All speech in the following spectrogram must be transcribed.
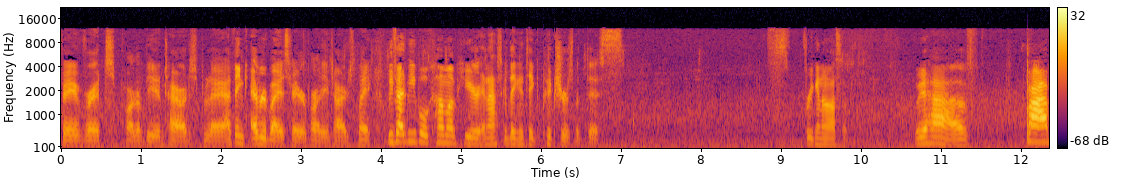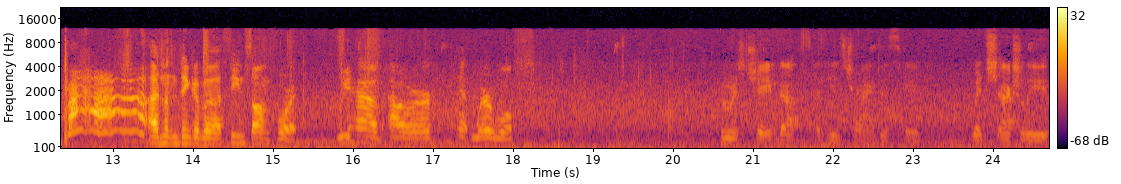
favorite part of the entire display. I think everybody's favorite part of the entire display. We've had people come up here and ask if they can take pictures with this. It's freaking awesome. We have. Ba ba! I didn't think of a theme song for it. We have our pet werewolf who is chained up and he is trying to escape. Which actually,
